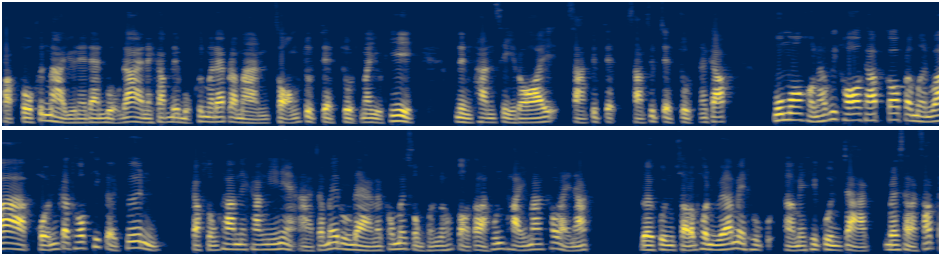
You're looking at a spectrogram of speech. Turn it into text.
ปรับตัวขึ้นมาอยู่ในแดนบวกได้นะครับได้บวกขึ้นมาได้ประมาณ 2.7 จุดมาอยู่ที่ 1,437 37 จุดนะครับมุมมองของนักวิเคราะห์ครับก็ประเมินว่าผลกระทบที่เกิดขึ้นกับสงครามในครั้งนี้เนี่ยอาจจะไม่รุนแรงแล้วก็ไม่ส่งผลกระทบต่อตลาดหุ้นไทยมากเท่าไหร่นัก โดยคุณสรพลวิระเมธุเมธิกุลจากบริษัทหลักทรัพย์ก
